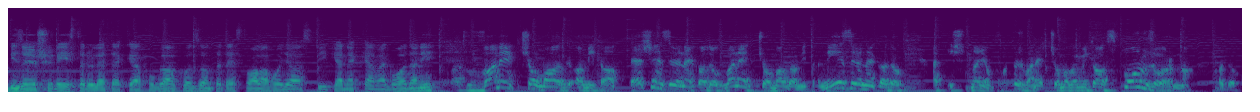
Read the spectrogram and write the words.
bizonyos részterületekkel foglalkozzon, tehát ezt valahogy a speakernek kell megoldani. Van egy csomag, amit a versenyzőnek adok, van egy csomag, amit a nézőnek adok, hát és nagyon fontos, van egy csomag, amit a szponzornak adok.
